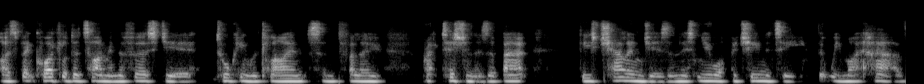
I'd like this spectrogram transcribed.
I spent quite a lot of time in the first year talking with clients and fellow practitioners about these challenges and this new opportunity that we might have.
